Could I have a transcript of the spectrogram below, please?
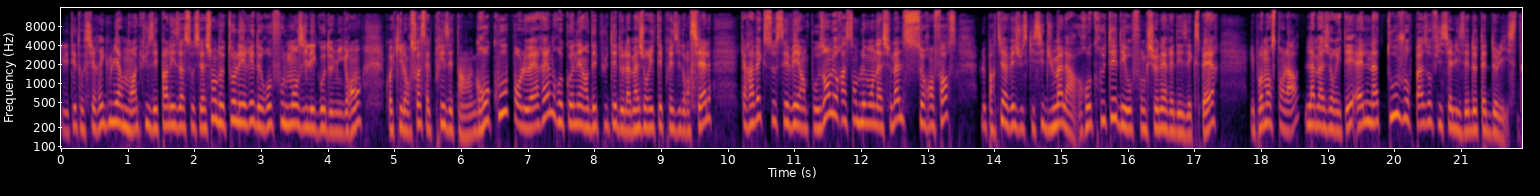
Il était aussi régulièrement accusé par les associations de tolérer des refoulements illégaux de migrants. Quoi qu'il en soit, cette prise est un gros coup pour le RN, reconnaît un député de la majorité présidentielle. Car avec ce CV imposant, le Rassemblement national se renforce. Le parti avait jusqu'ici du mal à recruter des hauts fonctionnaires et des experts. Et pendant ce temps-là, la majorité, elle, n'a toujours pas officialisé de tête de liste.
